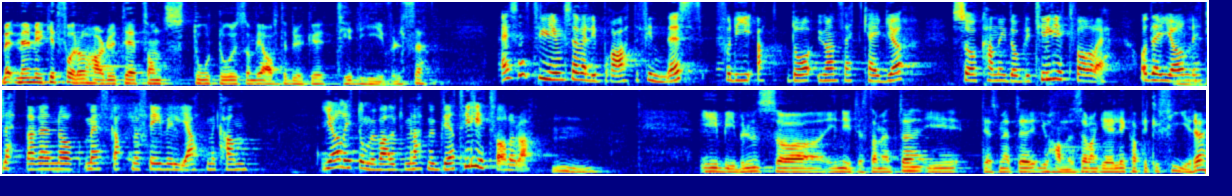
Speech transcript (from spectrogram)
Men, men hvilket forhold har du til et sånt stort ord som vi av og til bruker tilgivelse? Jeg syns tilgivelse er veldig bra at det finnes, fordi at da, uansett hva jeg gjør, så kan jeg da bli tilgitt for det. Og det gjør det litt lettere når vi er skapt med fri vilje, at vi kan gjøre litt dumme valg, men at vi blir tilgitt for det, da. I Bibelen, så, i Nytestamentet, i det som heter Johannes evangeliet kapittel 4,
